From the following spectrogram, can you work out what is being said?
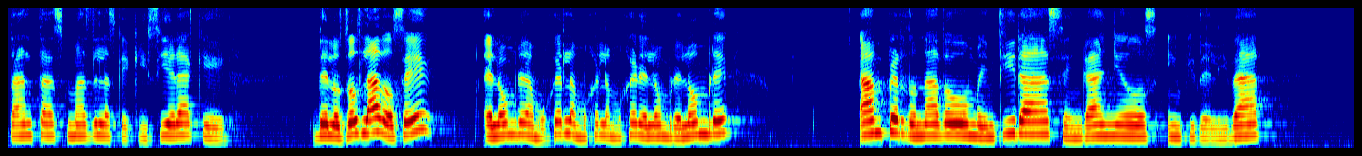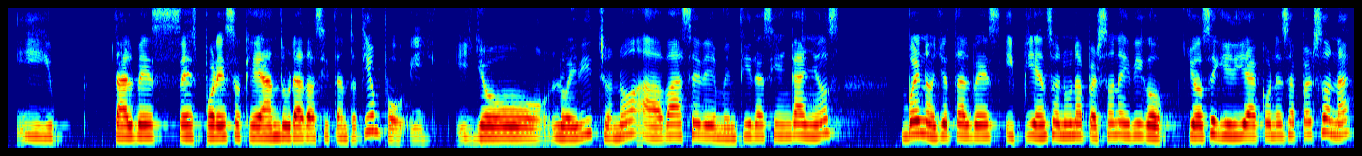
tantas más de las que quisiera que de los dos lados, ¿eh? El hombre, la mujer, la mujer, la mujer, el hombre, el hombre, han perdonado mentiras, engaños, infidelidad y tal vez es por eso que han durado así tanto tiempo y, y yo lo he dicho, ¿no? A base de mentiras y engaños bueno, yo tal vez y pienso en una persona y digo, yo seguiría con esa persona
